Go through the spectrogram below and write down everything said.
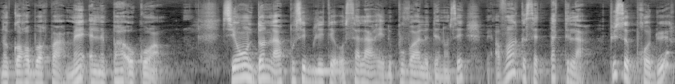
ne corrobore pas, mais elle n'est pas au courant. Si on donne la possibilité aux salariés de pouvoir le dénoncer, mais avant que cet acte-là puisse se produire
